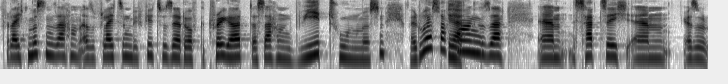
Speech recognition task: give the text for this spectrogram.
vielleicht müssen Sachen, also vielleicht sind wir viel zu sehr darauf getriggert, dass Sachen wehtun müssen. Weil du hast doch Ja. vorhin gesagt, ähm, es hat sich, ähm, also,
